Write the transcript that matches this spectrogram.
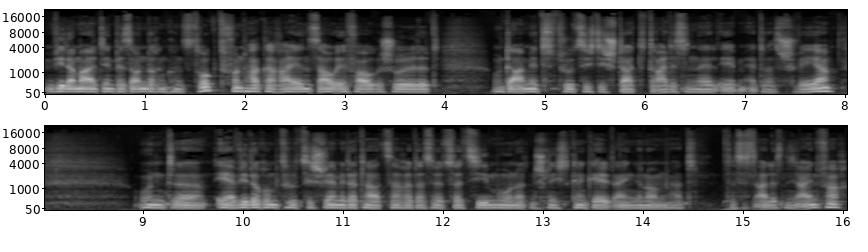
wieder mal dem besonderen Konstrukt von Hackerei und Sau e.V. geschuldet und damit tut sich die Stadt traditionell eben etwas schwer. Und äh, er wiederum tut sich schwer mit der Tatsache, dass er seit sieben Monaten schlicht kein Geld eingenommen hat. Das ist alles nicht einfach.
